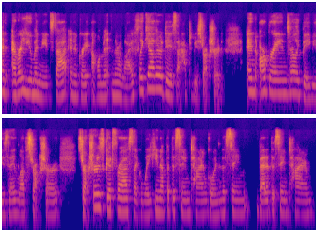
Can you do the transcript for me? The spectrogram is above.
And every human needs that in a great element in their life. Like, yeah, there are days that have to be structured. And our brains are like babies, they love structure. Structure is good for us, like waking up at the same time, going to the same bed at the same time,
